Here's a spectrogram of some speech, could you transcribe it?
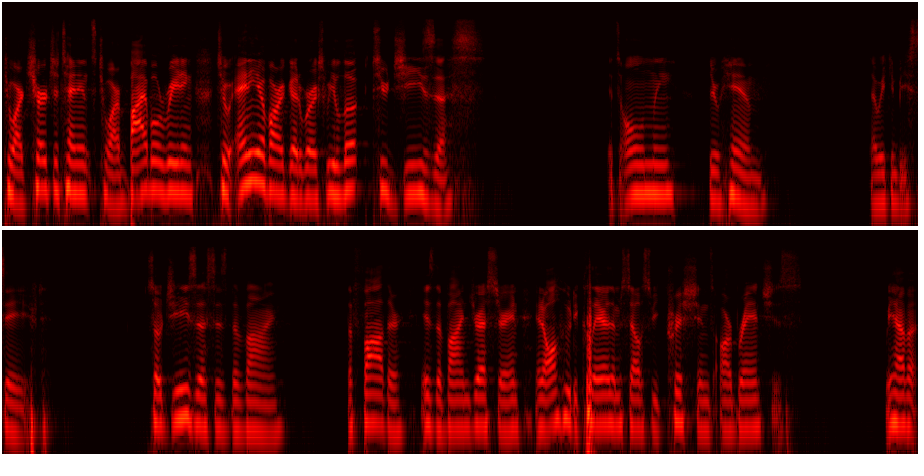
to our church attendance, to our Bible reading, to any of our good works. We look to Jesus. It's only through him that we can be saved. So, Jesus is the vine. The Father is the vine dresser, and, and all who declare themselves to be Christians are branches. We have a,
